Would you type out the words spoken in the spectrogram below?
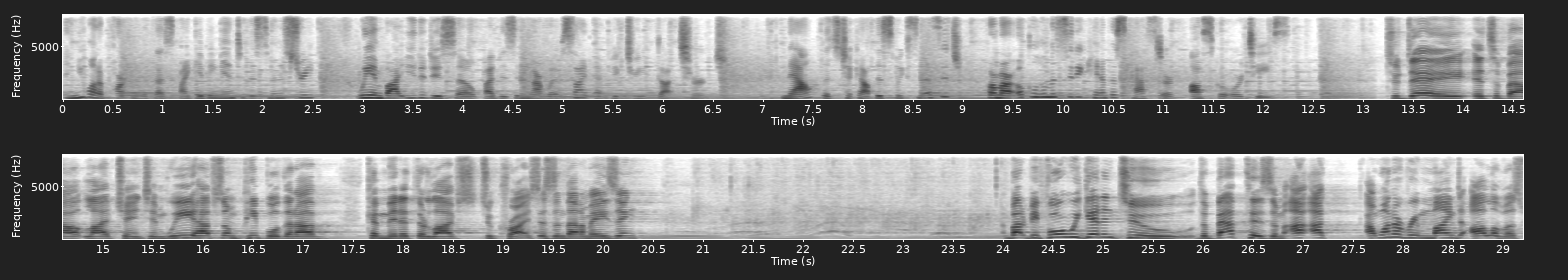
and you want to partner with us by giving into this ministry, we invite you to do so by visiting our website at victory.church. Now, let's check out this week's message from our Oklahoma City campus pastor, Oscar Ortiz. Today, it's about life change, and we have some people that I've committed their lives to Christ. Isn't that amazing? But before we get into the baptism, I, I, I want to remind all of us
